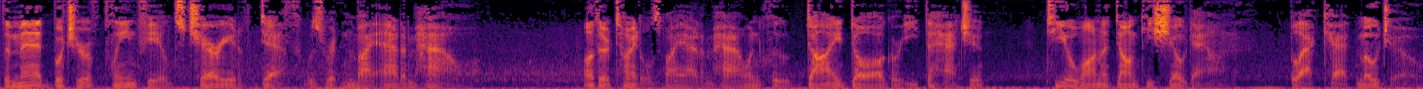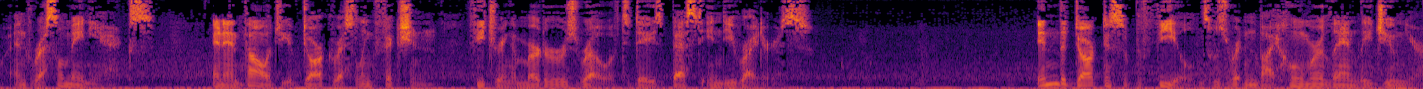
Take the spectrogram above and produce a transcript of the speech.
The Mad Butcher of Plainfield's Chariot of Death was written by Adam Howe. Other titles by Adam Howe include Die Dog or Eat the Hatchet, Tijuana Donkey Showdown, Black Cat Mojo, and WrestleManiacs, an anthology of dark wrestling fiction featuring a murderer's row of today's best indie writers. In the Darkness of the Fields was written by Homer Landley Jr.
